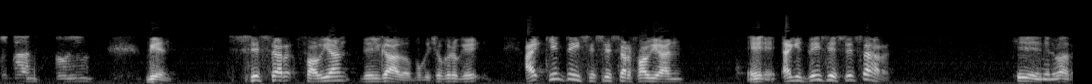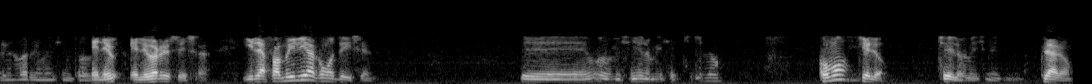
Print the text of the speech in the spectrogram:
¿Qué tal? ¿Todo bien? Bien. César Fabián Delgado, porque yo creo que... ¿Hay- ¿Quién te dice César Fabián? Eh, ¿Alguien te dice César? Sí, en el barrio, en el barrio me dicen todo. En el, en el barrio César. ¿Y en la familia cómo te dicen? Eh, bueno, mi señora me dice Chelo. ¿Cómo? Chelo. Chelo me dice mi señora. Claro.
